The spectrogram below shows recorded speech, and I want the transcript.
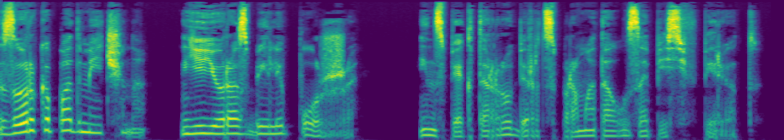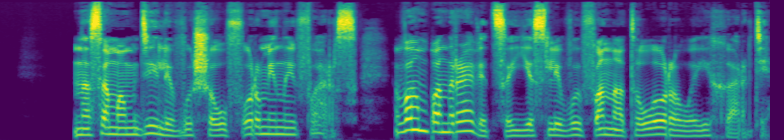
Зорко подмечено. Ее разбили позже. Инспектор Робертс промотал запись вперед. На самом деле вышел форменный фарс. Вам понравится, если вы фанат Лорела и Харди.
